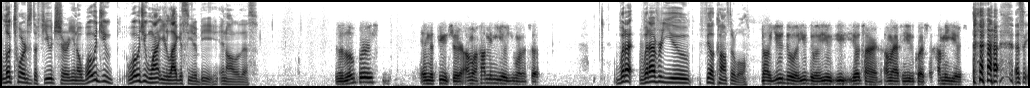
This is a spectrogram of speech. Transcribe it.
look towards the future, you know, what would you what would you want your legacy to be in all of this? Zelooperz in the future. I'm a, how many years you want to say? What whatever you feel comfortable. No, you do it. You do it. You you your turn. I'm asking you the question. How many years? Let's see.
